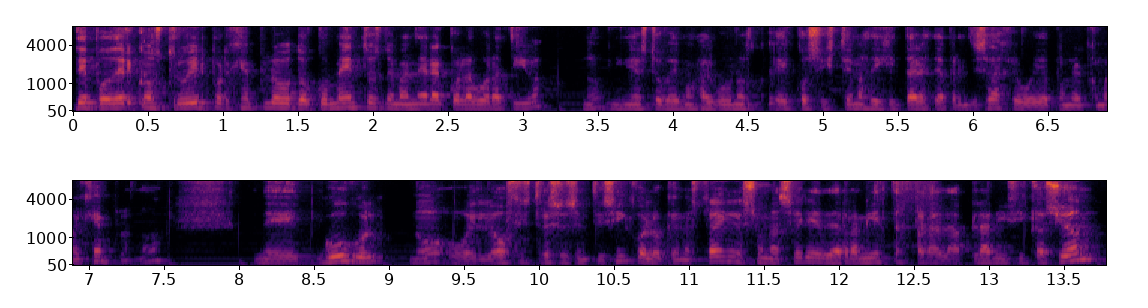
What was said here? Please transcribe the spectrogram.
de poder construir, por ejemplo, documentos de manera colaborativa, ¿no? y en esto vemos algunos ecosistemas digitales de aprendizaje, voy a poner como ejemplo, ¿no? Google ¿no? o el Office 365, lo que nos traen es una serie de herramientas para la planificación,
